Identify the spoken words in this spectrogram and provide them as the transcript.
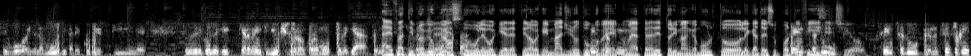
se vuoi, della musica, le copertine, sono delle cose che chiaramente io ci sono ancora molto legato. Eh, infatti, proprio questo volevo chiederti, no? Perché immagino tu, come, che- come hai appena detto, rimanga molto legato ai supporti fisici. dubbio, senza dubbio, nel senso che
